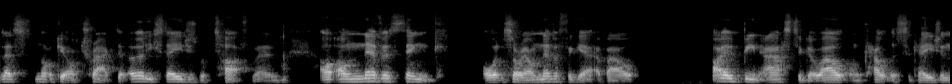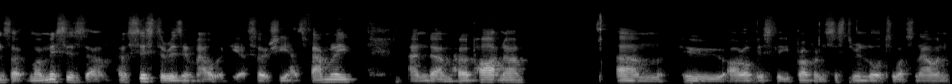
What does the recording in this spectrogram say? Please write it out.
let's not get off track. The early stages were tough, man. I'll, I'll never think, or sorry, I'll never forget about. I've been asked to go out on countless occasions. Like my missus, um, her sister is in Melbourne here, so she has family, and um, her partner, um, who are obviously brother and sister-in-law to us now, and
